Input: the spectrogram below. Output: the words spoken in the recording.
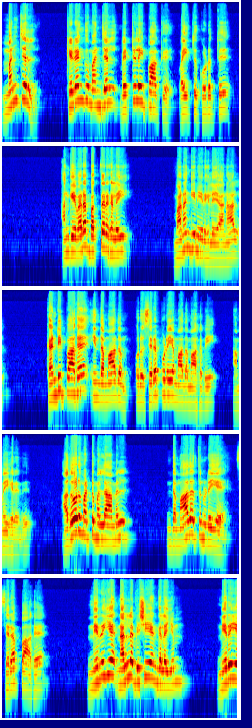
மஞ்சள் கிழங்கு மஞ்சள் வெற்றிலை பாக்கு வைத்து கொடுத்து அங்கே வர பக்தர்களை வணங்கினீர்களேயானால் கண்டிப்பாக இந்த மாதம் ஒரு சிறப்புடைய மாதமாகவே அமைகிறது. அதோடு மட்டுமல்லாமல் இந்த மாதத்தினுடைய சிறப்பாக நிறைய நல்ல விஷயங்களையும் நிறைய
